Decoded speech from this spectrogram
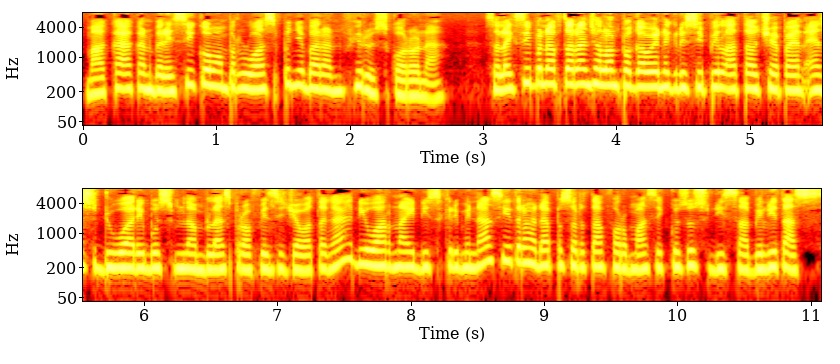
maka akan beresiko memperluas penyebaran virus corona. Seleksi pendaftaran calon pegawai negeri sipil atau CPNS 2019 Provinsi Jawa Tengah diwarnai diskriminasi terhadap peserta formasi khusus disabilitas.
